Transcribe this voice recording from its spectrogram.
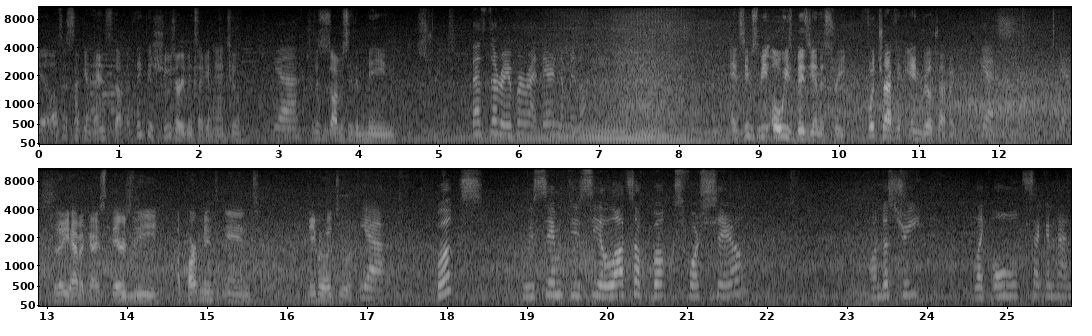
Yeah, lots of secondhand stuff. I think the shoes are even secondhand too. Yeah. So this is obviously the main street. That's the river right there in the middle. And it seems to be always busy on the street. Foot traffic and real traffic. Yes. Yes. So there you have it, guys. There's the apartment and neighborhood tour. Yeah. Books. We seem to see lots of books for sale on the street, like old secondhand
